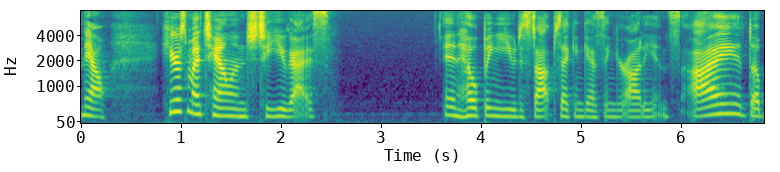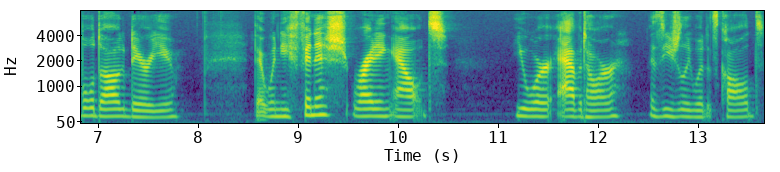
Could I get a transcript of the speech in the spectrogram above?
Now, here's my challenge to you guys in helping you to stop second guessing your audience. I double dog dare you that when you finish writing out your avatar, is usually what it's called,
